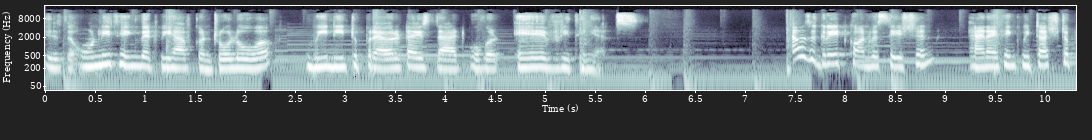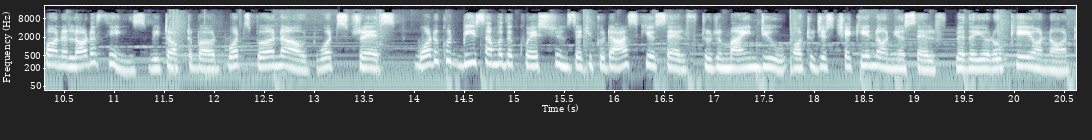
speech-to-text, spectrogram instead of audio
is the only thing that we have control over. We need to prioritize that over everything else. That was a great conversation. And I think we touched upon a lot of things. We talked about what's burnout, what's stress, what could be some of the questions that you could ask yourself to remind you or to just check in on yourself, whether you're okay or not.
